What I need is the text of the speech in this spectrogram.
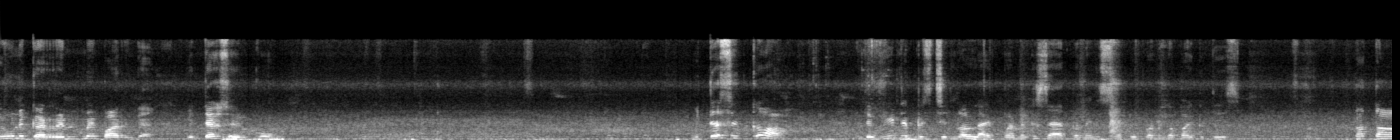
இவனுக்கு ரெண்டுமே பாருங்க வித்தியாசம் இருக்கும். வித்தியாசம் இருக்கா? இந்த வீடியோ பிடிச்சிருந்தா லைக் பண்ணுங்க ஷேர் பண்ணுங்க சப்ஸ்கிரைப் பண்ணுங்க. பை குட்டீஸ் தாத்தா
